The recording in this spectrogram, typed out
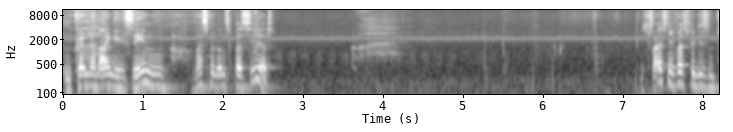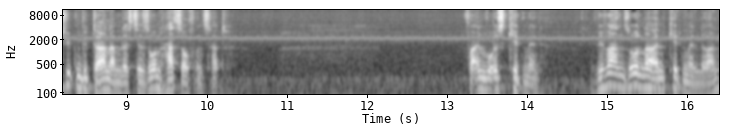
und können dann eigentlich sehen, was mit uns passiert. Ich weiß nicht, was wir diesem Typen getan haben, dass der so einen Hass auf uns hat. Vor allem, wo ist Kidman? Wir waren so nah an Kidman dran.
